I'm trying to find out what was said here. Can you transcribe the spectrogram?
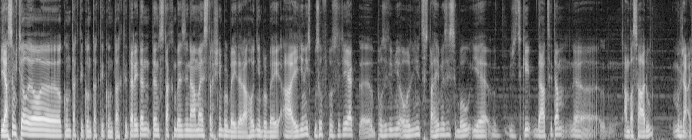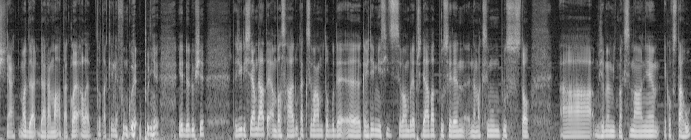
Já jsem chtěl, jo, jo, kontakty, kontakty, kontakty. Tady ten, ten vztah mezi námi je strašně blbej, teda hodně blbej. A jediný způsob v podstatě, jak eh, pozitivně ovlivnit vztahy mezi sebou, je vždycky dát si tam uh, ambasádu, možná ještě nějakýma darama a takhle, ale to taky nefunguje úplně jednoduše. Takže když si tam dáte ambasádu, tak se vám to bude, eh, každý měsíc se vám bude přidávat plus jeden na maximum plus 100 a můžeme mít maximálně jako vztahu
